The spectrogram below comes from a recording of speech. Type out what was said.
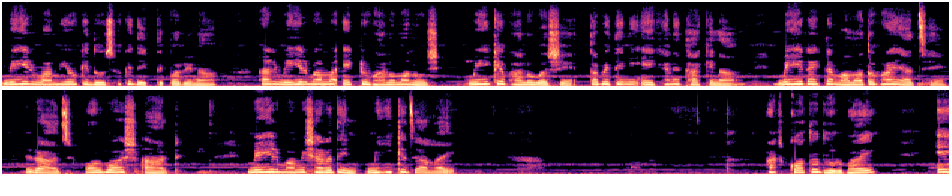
মিহির মামি ওকে দু চোখে দেখতে পারে না। আর মিহির মামা একটু ভালো মানুষ, মিহিকে ভালোবাসে, তবে তিনি এখানে থাকে না। মিহির একটা মামাতো ভাই আছে, রাজ, ওর বয়স আট। মিহির মামি সারাদিন মিহিকে জ্বালায়। আর কত দূর ভাই, এই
